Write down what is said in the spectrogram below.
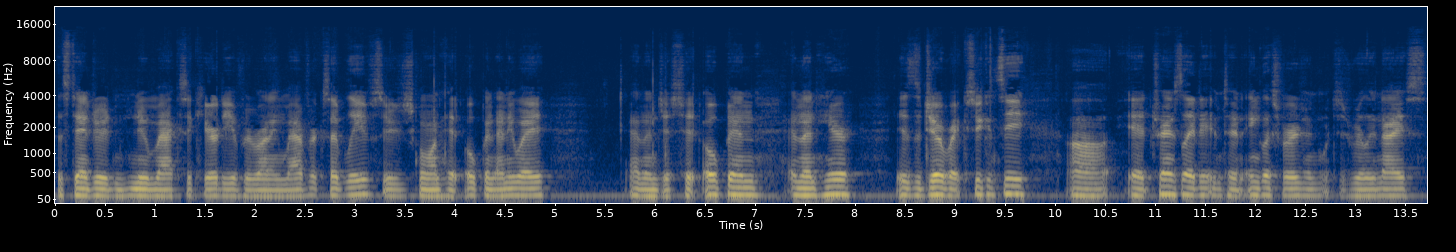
the standard new Mac security if you're running Mavericks I believe. So you're just going to hit open anyway and then just hit open. And then here is the jailbreak. So you can see uh, it translated into an English version which is really nice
